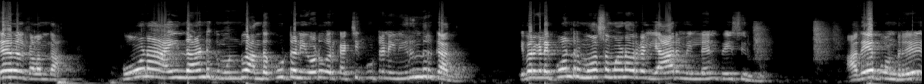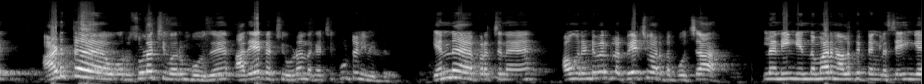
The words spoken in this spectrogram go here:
தேர்தல் களம் தான். போன ஐந்து ஆண்டுக்கு முன்பு அந்த கூட்டணியோடு ஒரு கட்சி கூட்டணியில் இருந்திருக்காது. இவர்களை போன்று மோசமானவர்கள் யாரும் இல்லைன்னு பேசியிருக்கோம். அதே போன்று அடுத்த ஒரு சுழற்சி வரும்போது அதே கட்சியோட அந்த கட்சி கூட்டணி வைத்திருக்கும். என்ன பிரச்சனை? அவங்க ரெண்டு பேருக்குள்ள பேச்சுவார்த்தை போச்சா? இல்ல நீங்க இந்த மாதிரி நலத்திட்டங்களை செய்யுங்க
